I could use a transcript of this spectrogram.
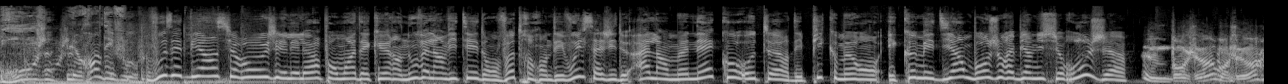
Rouge, Le rendez-vous. Vous êtes bien sur Rouge et il est l'heure pour moi d'accueillir un nouvel invité dans votre rendez-vous. Il s'agit de Alain Menet, co-auteur des Pics Meurons et comédien. Bonjour et bienvenue sur Rouge. Euh, Bonjour, bonjour.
